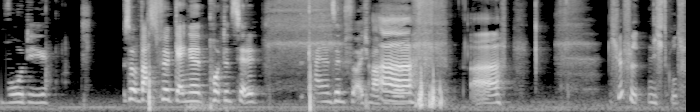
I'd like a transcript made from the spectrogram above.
wo die, so, was für Gänge potenziell keinen Sinn für euch machen würden. Äh, äh, ich würfel nicht gut.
